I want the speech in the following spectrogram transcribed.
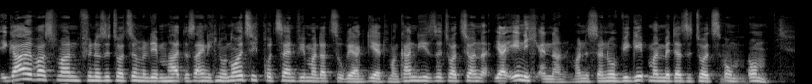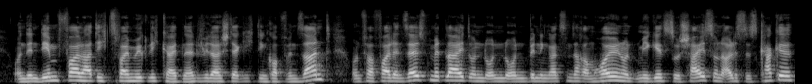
egal was man für eine Situation im Leben hat, ist eigentlich nur 90 Prozent, wie man dazu reagiert. Man kann die Situation ja eh nicht ändern. Man ist ja nur, wie geht man mit der Situation um? Und in dem Fall hatte ich zwei Möglichkeiten. Entweder stecke ich den Kopf in den Sand und verfalle in Selbstmitleid und, und, und bin den ganzen Tag am Heulen und mir geht's so scheiße und alles ist kacke.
